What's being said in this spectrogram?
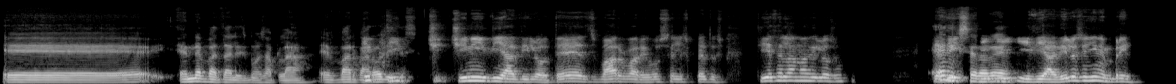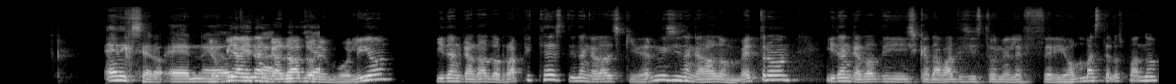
ε, είναι βανταλισμός απλά, ε, βαρβαρότητες. Τι, τι είναι οι διαδηλωτές, βάρβαροι, όπως θέλεις πέτους, τι ήθελαν να δηλώσουν. Δεν Γιατί ξέρω ρε, η, η διαδήλωση έγινε πριν. δεν ξέρω. Εν, η ε, οποία ότι ήταν τα κατά media- των εμβολίων, ήταν κατά των rapid test, ήταν κατά της κυβέρνησης, ήταν κατά των μέτρων, ήταν κατά της καταπάτησης των ελευθεριών μας, τέλος πάντων,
